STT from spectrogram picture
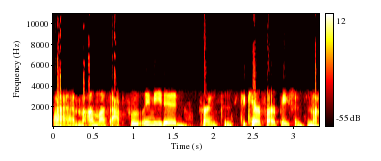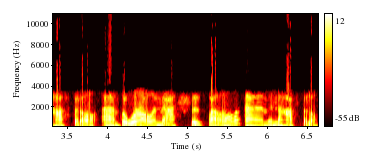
um, unless absolutely needed, for instance, to care for our patients in the hospital. Um, but we're all in masks as well um, in the hospital.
